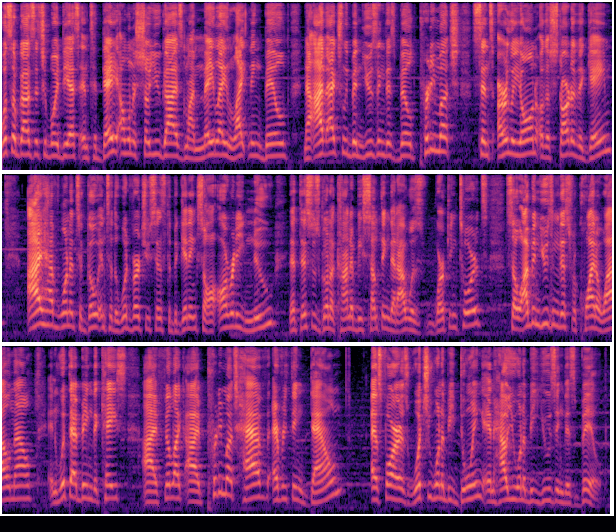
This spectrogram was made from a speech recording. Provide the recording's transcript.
What's up guys, it's your boy DS and today I want to show you guys my melee lightning build. Now I've actually been using this build pretty much since early on or the start of the game. I have wanted to go into the wood virtue since the beginning so I already knew that this was going to kind of be something that I was working towards. So I've been using this for quite a while now and with that being the case I feel like I pretty much have everything down as far as what you want to be doing and how you want to be using this build.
